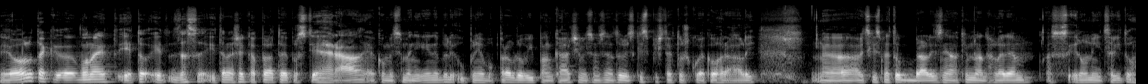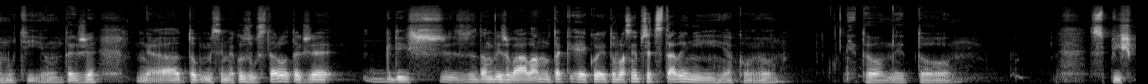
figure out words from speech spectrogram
Jo, no tak eh, ona je, je to, je zase i ta naše kapela, to je prostě hra, jako my jsme nikdy nebyli úplně opravdoví pankáči, my jsme se na to vždycky spíš tak trošku jako hráli eh, a vždycky jsme to brali s nějakým nadhledem a s ironií celý to hnutí, jo. takže eh, to myslím jako zůstalo, takže když se tam vyřvávám, tak jako je to vlastně představení, jako jo. Je to, je to spíš,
